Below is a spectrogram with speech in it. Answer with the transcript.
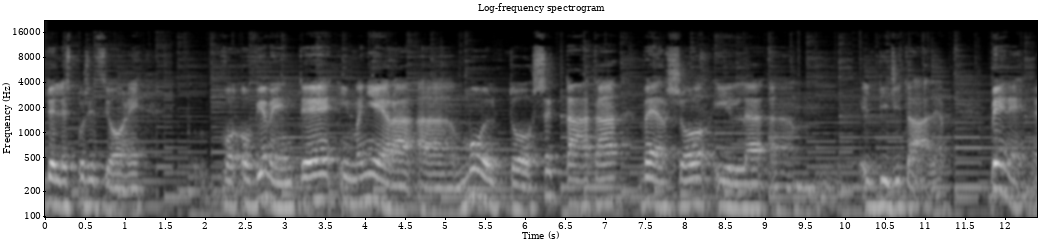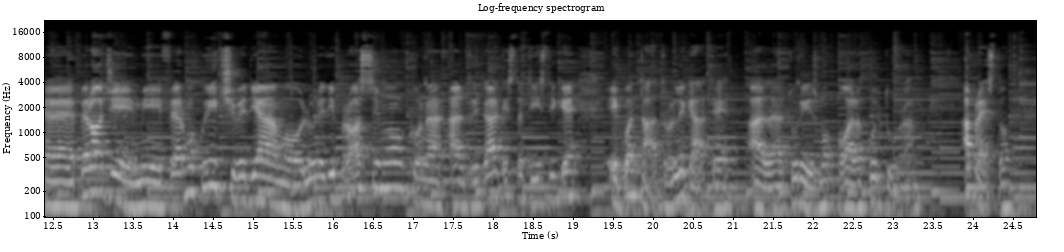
delle esposizioni ovviamente in maniera uh, molto settata verso il, um, il digitale. Bene, eh, per oggi mi fermo qui, ci vediamo lunedì prossimo con altri dati, statistiche e quant'altro legate al turismo o alla cultura. A presto!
